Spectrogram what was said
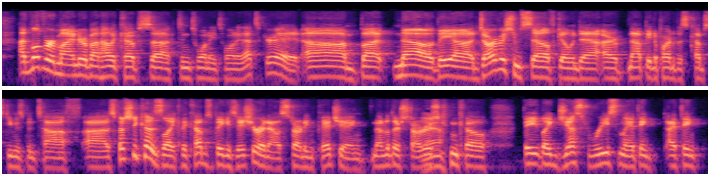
I'd love a reminder about how the Cubs sucked in 2020. That's great. Um, but no, the uh, Darvish himself going down or not being a part of this Cubs team has been tough, uh, especially because like the Cubs' biggest issue right now is starting pitching. None of their starters yeah. can go. They like just recently, I think, I think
